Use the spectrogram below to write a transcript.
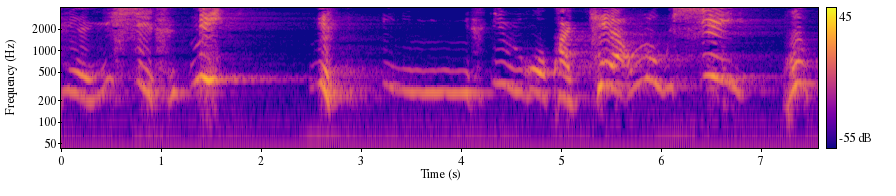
人世？你，你，你，你，你，你，你，你如何快跳入戏红。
